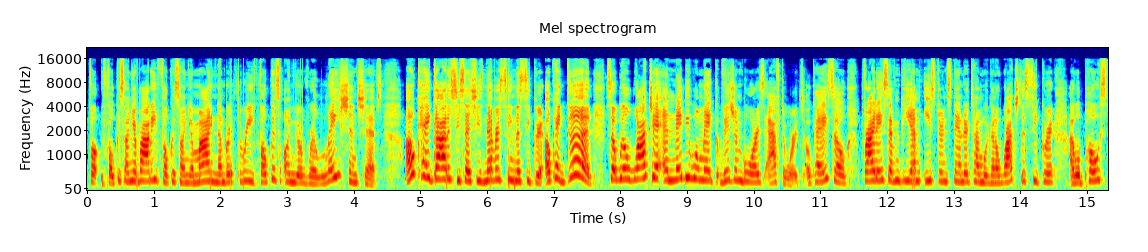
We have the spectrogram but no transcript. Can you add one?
fo focus on your body, focus on your mind. Number three, focus on your relationships. Okay, Goddess, she says she's never seen The Secret. Okay, good. So we'll watch it and maybe we'll make vision boards afterwards. Okay, so Friday, 7 p.m. Eastern Standard Time, we're going to watch The Secret. I will post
